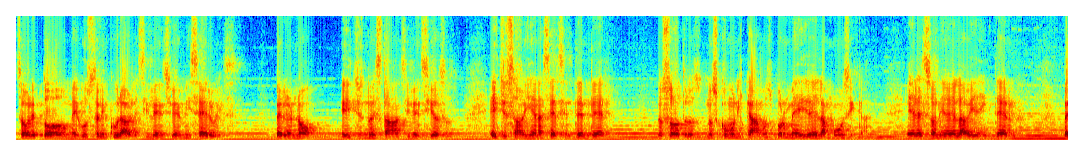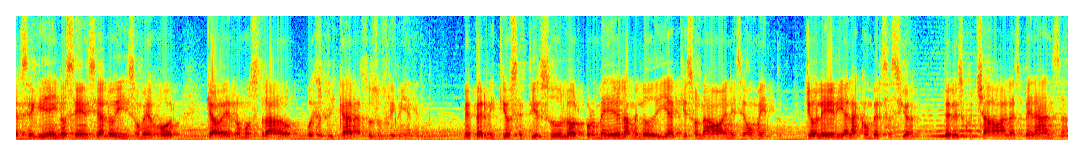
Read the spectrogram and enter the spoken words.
Sobre todo me gusta el incurable silencio de mis héroes, pero no, ellos no estaban silenciosos, ellos sabían hacerse entender. Nosotros nos comunicamos por medio de la música, era el sonido de la vida interna. Perseguida inocencia lo hizo mejor que haberlo mostrado o explicar su sufrimiento. Me permitió sentir su dolor por medio de la melodía que sonaba en ese momento. Yo leería la conversación, pero escuchaba la esperanza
